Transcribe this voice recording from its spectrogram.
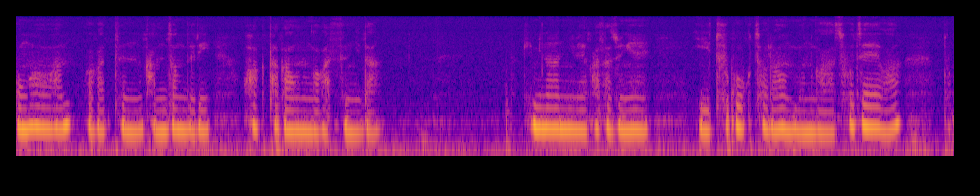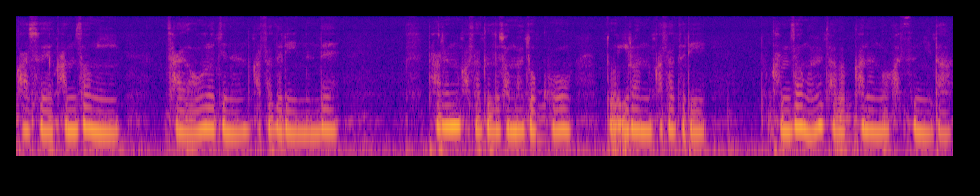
공허함과 같은 감정들이 확 다가오는 것 같습니다. 김이나님의 가사 중에 이 두 곡처럼 뭔가 소재와 또 가수의 감성이 잘 어우러지는 가사들이 있는데 다른 가사들도 정말 좋고 또 이런 가사들이 또 감성을 자극하는 것 같습니다.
